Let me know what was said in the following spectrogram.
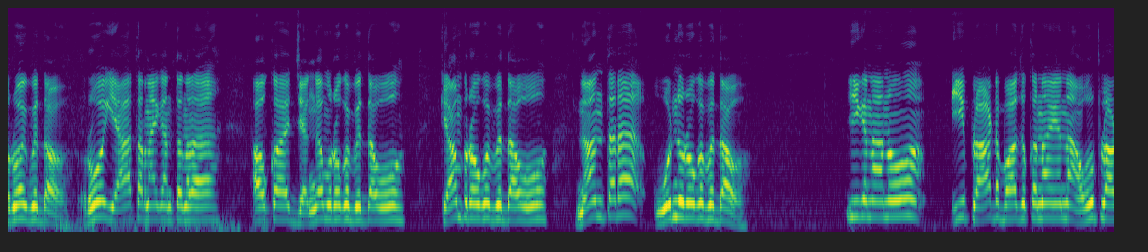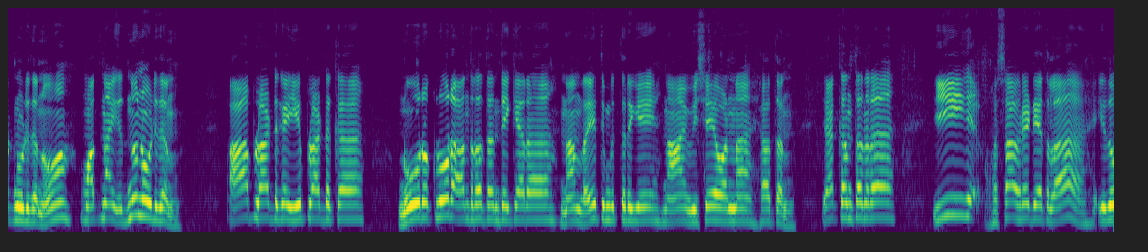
ರೋಗ ಬಿದ್ದಾವೆ. ರೋಗ ಯಾವ ಥರನಾಗಿ ಅಂತಂದ್ರೆ, ಅವಕ್ಕೆ ಜಂಗಮ ರೋಗ ಬಿದ್ದಾವು, ಕೆಂಪು ರೋಗ ಬಿದ್ದಾವು, ನಂತರ ಉಣ್ಣು ರೋಗ ಬಿದ್ದಾವು. ಈಗ ನಾನು ಈ ಪ್ಲಾಟ್ ಬಾಜುಕನ ಏನು ಅವ್ರ ಪ್ಲಾಟ್ ನೋಡಿದನು ಮತ್ತು ನಾ ಇದನ್ನೂ ನೋಡಿದನು. ಆ ಪ್ಲಾಟ್ಗೆ, ಈ ಪ್ಲಾಟ್ಗೆ ನೂರಕ್ಕೆ ನೂರು ಆಂಧ್ರ ತಂತಿಕ್ಯಾರ ನಾನು ರೈತ ಮಿತ್ರರಿಗೆ ನಾ ವಿಷಯವನ್ನು ಹೇಳ್ತಾನೆ. ಯಾಕಂತಂದ್ರೆ ಈ ಹೊಸ ವೆರೈಟಿ ಐತಲ್ಲ, ಇದು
